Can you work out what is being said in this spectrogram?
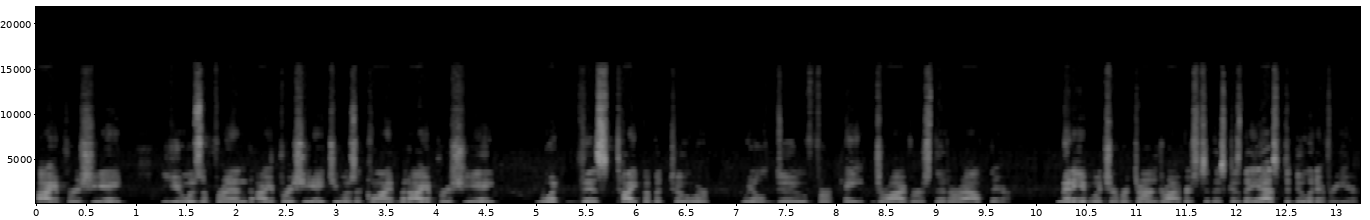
I appreciate you as a friend. I appreciate you as a client, but I appreciate what this type of a tour will do for eight drivers that are out there, many of which are return drivers to this because they asked to do it every year.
